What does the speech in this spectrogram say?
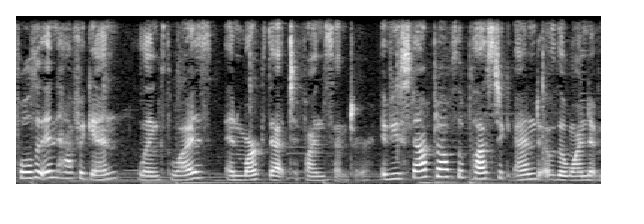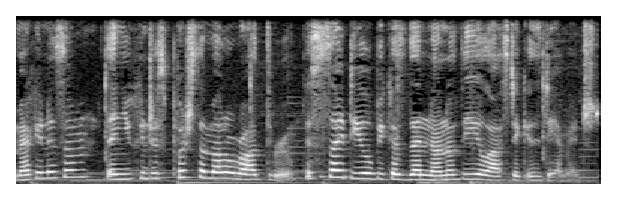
Fold it in half again, lengthwise, and mark that to find center. If you snapped off the plastic end of the wind-up mechanism, then you can just push the metal rod through. This is ideal because then none of the elastic is damaged.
